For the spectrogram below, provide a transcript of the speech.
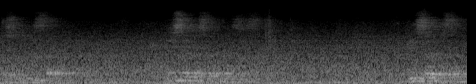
就是医生。医生的身份是什么？医生的身份。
